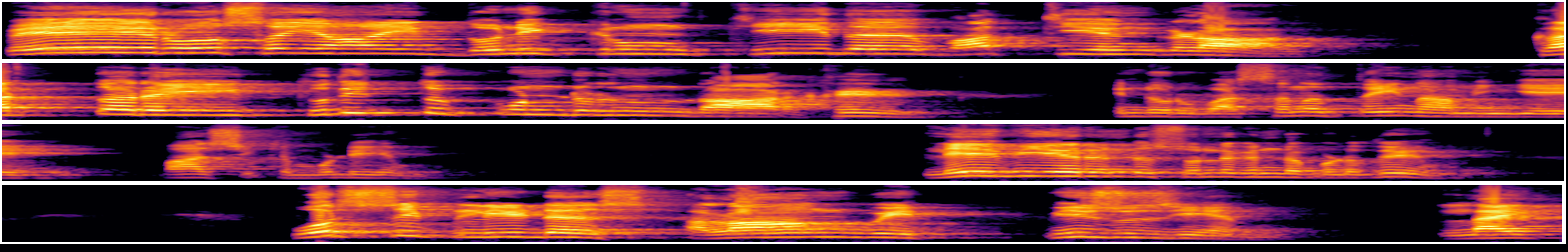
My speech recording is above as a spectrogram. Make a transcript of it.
பேரோசையாய் தொனிக்கும் கீத வாத்தியங்களால் கர்த்தரை துதித்து கொண்டிருந்தார்கள் என்ற ஒரு வசனத்தை நாம் இங்கே வாசிக்க முடியும். லேவியர் என்று சொல்லுகின்ற பொழுது worship leaders along with musician like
